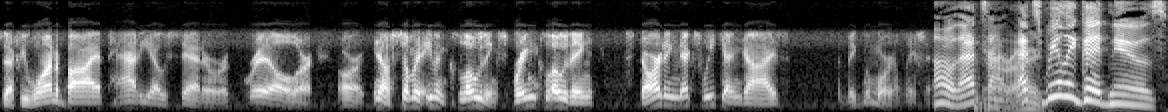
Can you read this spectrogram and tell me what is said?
So if you want to buy a patio set or a grill or or you know some even clothing, spring clothing, starting next weekend, guys, the big Memorial Day sale. Oh, that's uh, All right. that's really good news.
